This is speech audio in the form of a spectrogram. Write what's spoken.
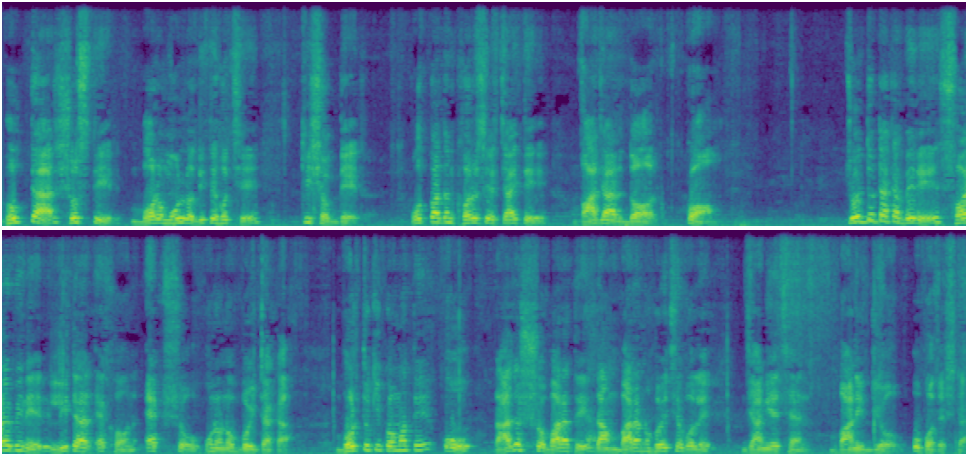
ভোক্তার স্বস্তির বড় মূল্য দিতে হচ্ছে কৃষকদের। উৎপাদন খরচের চাইতে বাজার দর কম। চোদ্দ টাকা বেড়ে সয়াবিনের লিটার এখন একশো উননব্বই টাকা। ভর্তুকি কমাতে ও রাজস্ব বাড়াতে দাম বাড়ানো হয়েছে বলে জানিয়েছেন বাণিজ্য উপদেষ্টা।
